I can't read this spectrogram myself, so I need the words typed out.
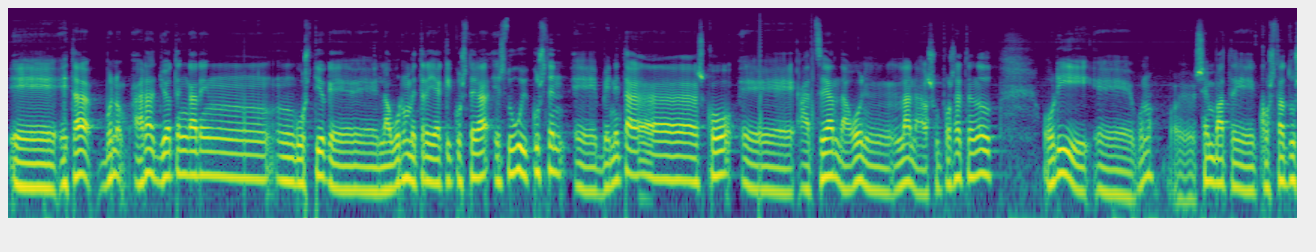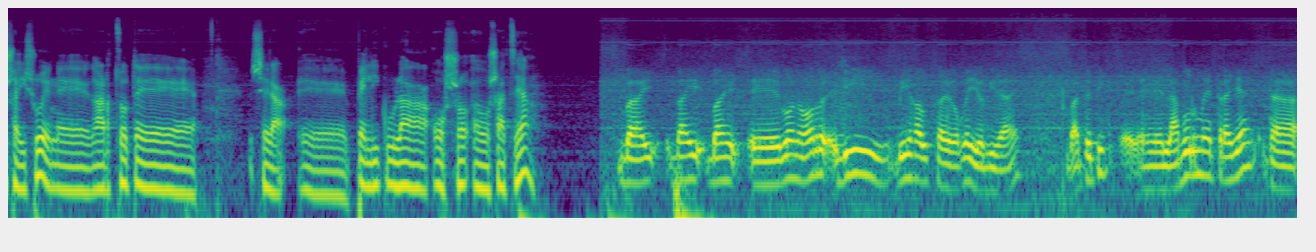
e, eta, bueno, ara joaten garen guztiok e, labur metraiak ikustera, ez dugu ikusten e, benetazko e, atzean dagoen lana, suposatzen dut, hori, e, bueno, zenbat e, kostatu zaizuen e, gartzote zera, e, pelikula oso, osatzea? Bai, bai, bai, e, bueno, hor, bi, bi gauza edo gehiago dira, eh? Batetik, e, labur metraia eta,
